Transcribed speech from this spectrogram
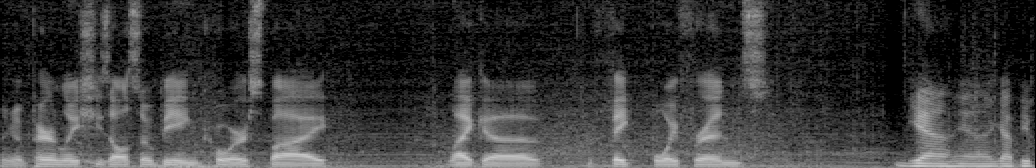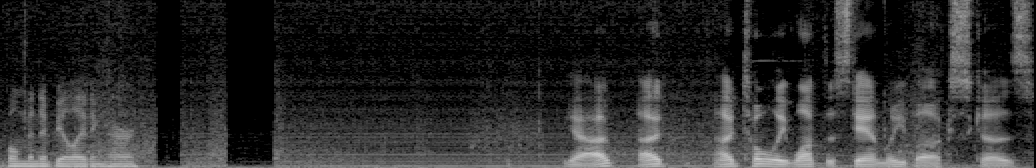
And apparently she's also being coerced by like uh fake boyfriends. Yeah, yeah, I got people manipulating her. Yeah, I I I totally want the Stan Lee bucks cuz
